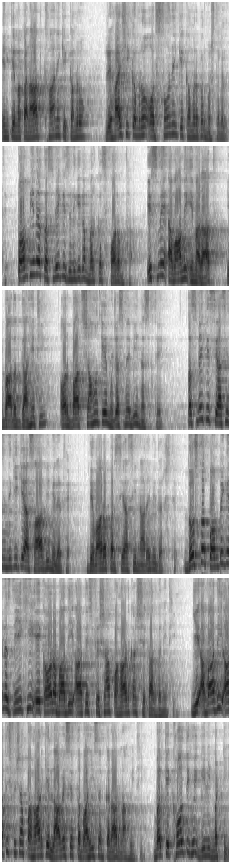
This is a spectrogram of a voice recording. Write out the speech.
इनके मकानात खाने के कमरों, रिहायशी कमरों और सोने के कमरों पर मुश्तमिल थे। पॉम्पी में कस्बे की ज़िंदगी का मरकज फॉरम था। इसमें अवामी इमारत इबादत गाहें थी और बादशाहों के मुजस्मे भी नस्ब थे। कस्बे की सियासी ज़िंदगी के आसार भी मिले थे। दीवारों पर सियासी नारे भी दर्ज थे। दोस्तों पोम्पे के नज़दीक ही एक और आबादी आतिश फिशा पहाड़ का शिकार बनी थी। ये आबादी आतिश फिशा पहाड़ के लावे से तबाही से हमकनार ना हुई थी, बल्कि खोलती हुई गीली मट्टी,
